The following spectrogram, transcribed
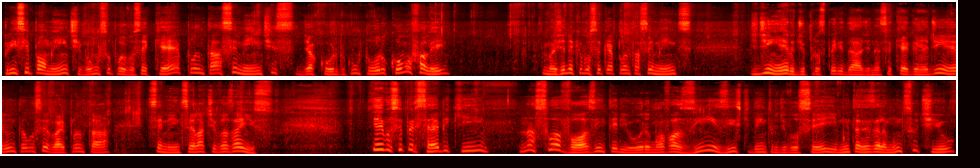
Principalmente, vamos supor, você quer plantar sementes de acordo com o touro, como eu falei. Imagina que você quer plantar sementes de dinheiro, de prosperidade, né? Você quer ganhar dinheiro, então você vai plantar sementes relativas a isso. E aí você percebe que na sua voz interior, uma vozinha existe dentro de você e muitas vezes ela é muito sutil,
